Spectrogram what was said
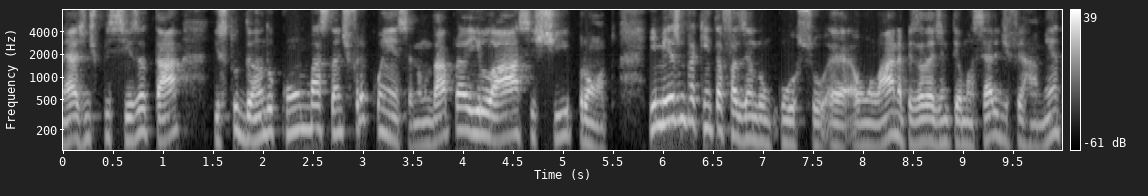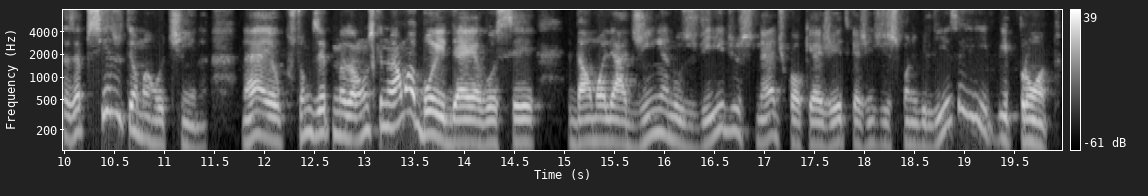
né? A gente precisa estar tá estudando com bastante frequência, não dá para ir lá assistir e pronto. E mesmo para quem está fazendo um curso é, online, apesar da gente ter uma série de ferramentas, é preciso ter uma rotina, né? Eu costumo dizer para meus alunos que não é uma boa ideia você dá uma olhadinha nos vídeos, né, de qualquer jeito que a gente disponibiliza e, e pronto,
